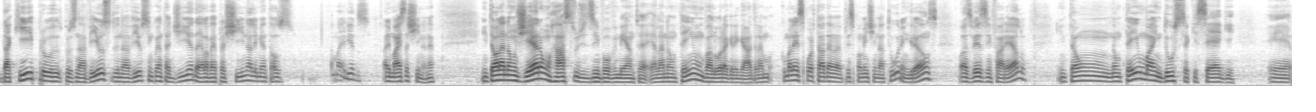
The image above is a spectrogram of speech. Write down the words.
daqui para os navios, do navio 50 dias, daí ela vai para a China alimentar os, a maioria dos animais da China, né? Então ela não gera um rastro de desenvolvimento, é, ela não tem um valor agregado. Ela, como ela é exportada principalmente em natura, em grãos, ou às vezes em farelo, então não tem uma indústria que segue. É,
